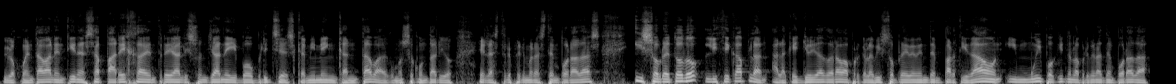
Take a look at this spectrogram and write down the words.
Lo comentaba Valentina, esa pareja entre Alison Janney y Bob Bridges, que a mí me encantaba como secundario en las tres primeras temporadas. Y sobre todo, Lizzie Kaplan, a la que yo ya adoraba porque la he visto previamente en Party Down y muy poquito en la primera temporada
